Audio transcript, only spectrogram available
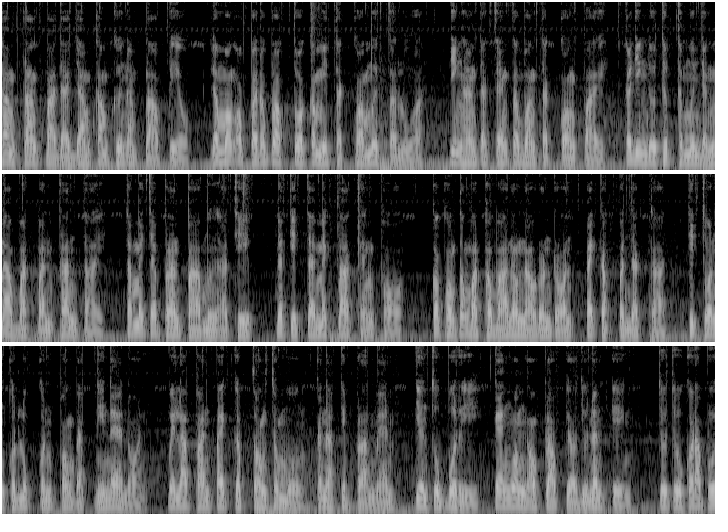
ท่ามกลางป่าใหญ่ยามค่ำคืนอันเปล่าเปลี่ยว แล้วมองออกไปรอบๆตัวก็มีแต่ความมืดสลัว ยิ่งห่างจากแสงสว่างจากกองไฟก็ยิ่งดูทึบทะมึนอย่างหน่าบัดบันพรั่นใจถ้าไม่ใช่พรานป่ามืออาชีพ และจิตใจไม่กล้าแข็งพอ ก็คงต้องบัดผวาหนาวๆร้อนๆ ไปกับบรรยากาศ ที่ชวนขนลุกขนพองแบบนี้แน่นอน เวลาผ่านไปเกือบสองชั่วโมงขณะที่ปราณแมนยืนสูบบุหรี่แกล้งง่วงเหงาเปล่าเปลี่ยวอยู่นั่นเอง จู่ๆก็รับรู้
